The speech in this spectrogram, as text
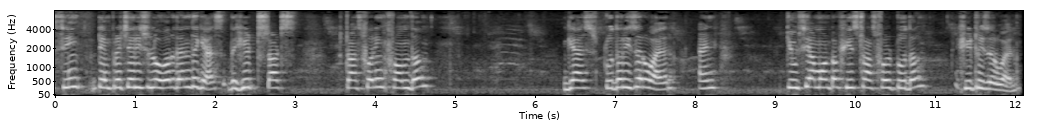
sink temperature is lower than the gas the heat starts transferring from the gas to the reservoir and QC amount of heat transferred to the heat reservoir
